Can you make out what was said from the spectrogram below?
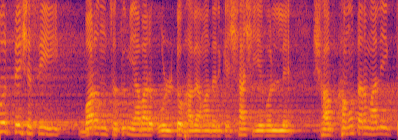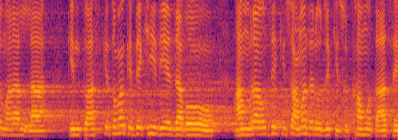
করতে এসেছি, বরঞ্চ তুমি আবার উল্টোভাবে আমাদেরকে শাসিয়ে বললে, সব ক্ষমতার মালিক তোমার আল্লাহ, কিন্তু আজকে তোমাকে দেখিয়ে দিয়ে যাব, আমরাও যে কিছু, আমাদেরও যে কিছু ক্ষমতা আছে,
